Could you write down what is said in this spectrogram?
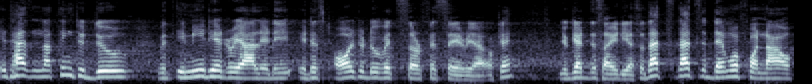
it has nothing to do with immediate reality. It is all to do with surface area, okay? You get this idea. So that's, that's the demo for now.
